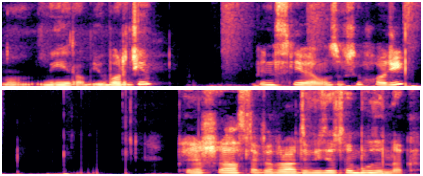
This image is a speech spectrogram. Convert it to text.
No, mi robił bardziej. Więc nie wiem o co w tym chodzi. Pierwszy raz tak naprawdę widzę ten budynek.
